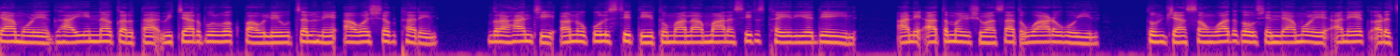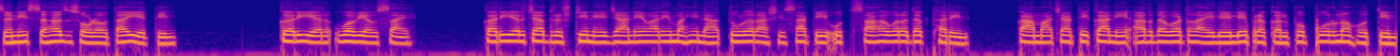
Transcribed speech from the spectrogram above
त्यामुळे घाई न करता विचारपूर्वक पावले उचलणे आवश्यक ठरेल. ग्रहांची अनुकूल स्थिती तुम्हाला मानसिक स्थैर्य देईल आणि आत्मविश्वासात वाढ होईल. तुमच्या संवाद कौशल्यामुळे अनेक अडचणी सहज सोडवता येतील. करिअर व व्यवसाय. करिअरच्या दृष्टीने जानेवारी महिना तुळ राशीसाठी उत्साहवर्धक ठरेल. कामाच्या ठिकाणी अर्धवट राहिलेले प्रकल्प पूर्ण होतील.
